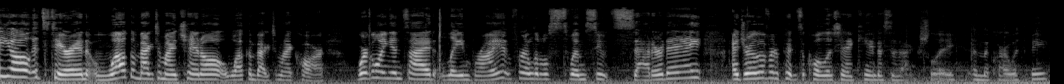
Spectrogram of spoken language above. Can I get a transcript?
Hey y'all, it's Taren. Welcome back to my channel. Welcome back to my car. We're going inside Lane Bryant for a little swimsuit Saturday. I drove over to Pensacola today. Candace is actually in the car with me.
